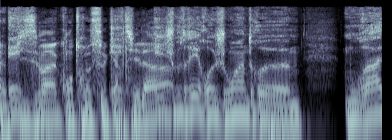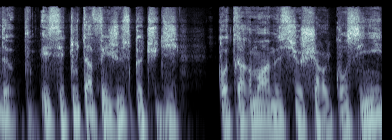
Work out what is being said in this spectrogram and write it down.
Euh, Et- Pismin contre ce Et- quartier-là. Et, je voudrais rejoindre euh, Mourad, et c'est tout à fait juste ce que tu dis. Contrairement à Monsieur Charles Consigny,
